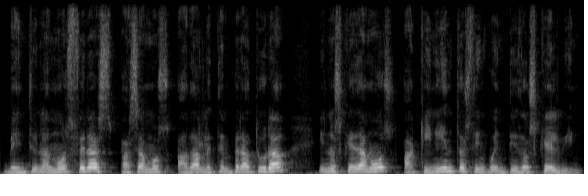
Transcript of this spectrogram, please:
21 atmósferas, pasamos a darle temperatura y nos quedamos a 552 Kelvin.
